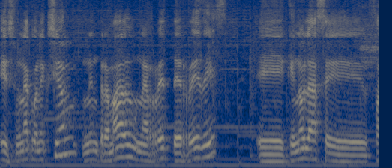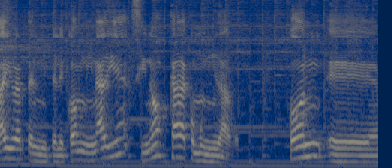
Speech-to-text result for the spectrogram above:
es una conexión, un entramado, una red de redes eh, que no la hace Fivertel, ni Telecom, ni nadie, sino cada comunidad. Con eh,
